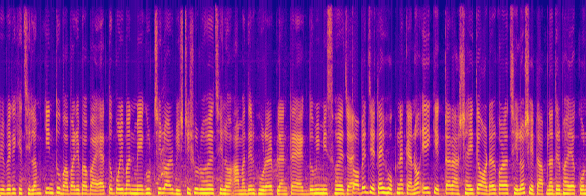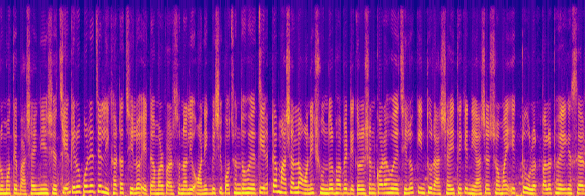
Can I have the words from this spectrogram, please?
ভেবে রেখেছিলাম কিন্তু বাবারে বাবা, এত পরিমাণ মেঘ উঠছিল আর বৃষ্টি শুরু হয়েছিল। আমাদের ঘোরার প্ল্যানটা একদমই মিস হয়ে যায়। তবে যেটাই হোক না কেন, এই কেকটা রাজশাহীতে অর্ডার করা ছিল, সেটা আপনাদের ভাইয়া কোনো মতে বাসায় নিয়ে এসেছে। কেকের উপরে যে লেখাটা ছিল, এটা আমার পার্সোনালি অনেক বেশি পছন্দ হয়েছে। কেকটা মাসাল্লাহ অনেক সুন্দরভাবে ডেকোরেশন করা হয়েছিল, কিন্তু রাজশাহী থেকে নিয়ে আসার সময় একটু উলটপালট হয়ে গেছে আর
